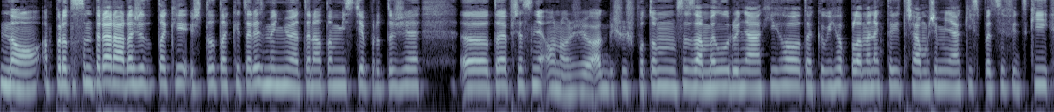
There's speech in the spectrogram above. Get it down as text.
No a proto jsem teda ráda, že to taky, že to taky tady zmiňujete na tom místě, protože uh, to je přesně ono, že jo. A když už potom se zamilu do nějakého takového plemene, který třeba může mít nějaký specifický uh,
